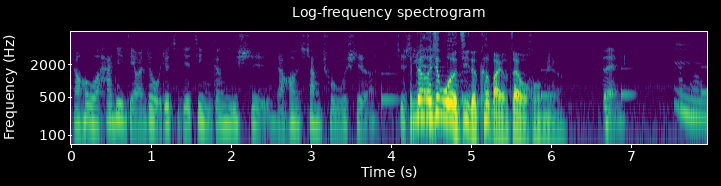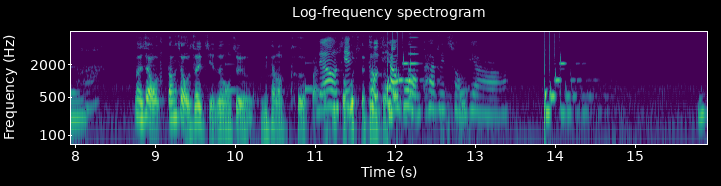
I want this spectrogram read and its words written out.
然后我哈记解完之后，我就直接进更衣室，然后上储物室了。就是对，而且我有记得刻白有在我后面。对，嗯。那下我当下我在解任务，这有没看到刻板？没有我先投跳过，我怕被冲票啊。嗯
